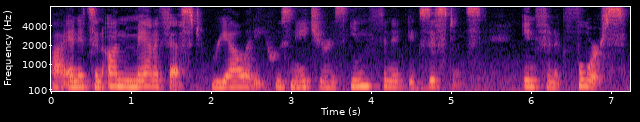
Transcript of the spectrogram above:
Uh, and it's an unmanifest reality whose nature is infinite existence, infinite force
